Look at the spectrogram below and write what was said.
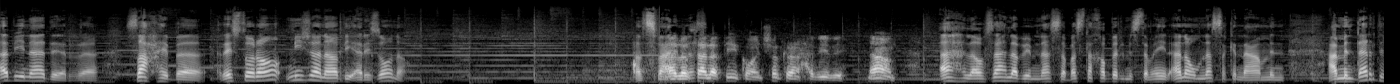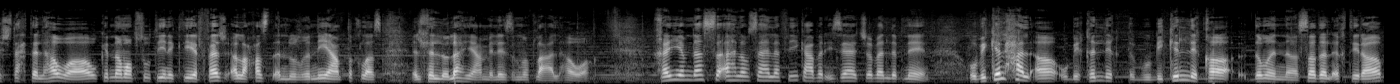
أبي نادر صاحب ريستوران ميجانا بأريزونا. عم تسمعني أهلا وسهلا فيكم شكرا حبيبي. نعم. أهلا وسهلا بمنسى بس تخبر المستمعين أنا ومنسى كنا عم عم ندردش تحت الهوا وكنا مبسوطين كثير. فجأة لاحظت إنه الغنية عم تخلص. قلت له لا يا عمي لازم نطلع على الهوا. خيي منسى أهلا وسهلا فيك عبر إذاعة جبل لبنان. وبكل حلقة وبكل وبكل لقاء ضمن صدى الاغتراب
